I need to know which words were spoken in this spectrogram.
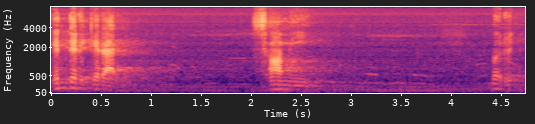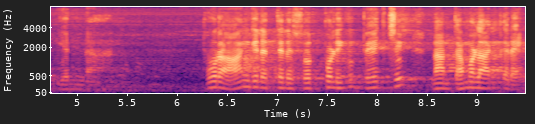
எந்திருக்கிறார். சாமி இவரு என்ன? பூரா ஆங்கிலத்தில் சொற்பொழிவு பேச்சு நான் தமிழாக்கிறேன்.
